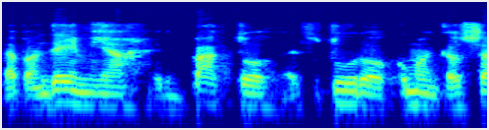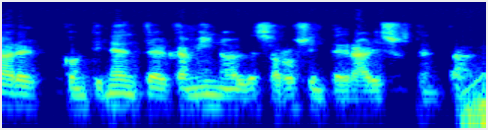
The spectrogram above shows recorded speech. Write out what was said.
la pandemia, el impacto, el futuro, cómo encauzar el continente el camino del desarrollo integral y sustentable.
